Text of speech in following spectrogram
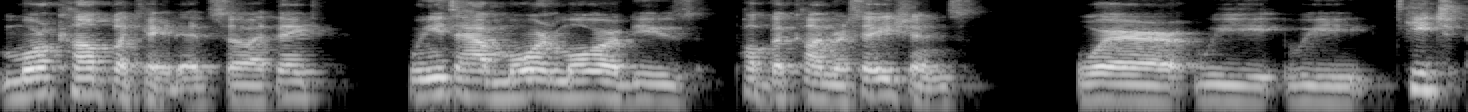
more complicated. So I think we need to have more and more of these public conversations where we we teach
